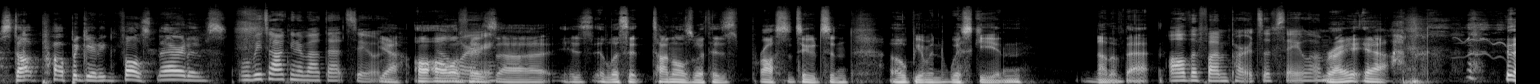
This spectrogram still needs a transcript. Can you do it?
Stop propagating false narratives. We'll be talking about that soon. Yeah, all, all of his uh, his illicit tunnels with his prostitutes and opium and whiskey and none of that. All the fun parts of Salem. Right? Yeah.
